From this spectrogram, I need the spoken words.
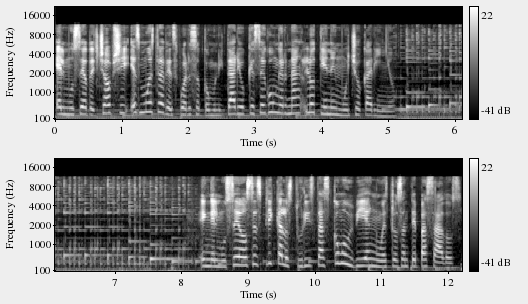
El Museo de Chopshi es muestra de esfuerzo comunitario que según Hernán lo tienen mucho cariño. En el museo se explica a los turistas cómo vivían nuestros antepasados,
